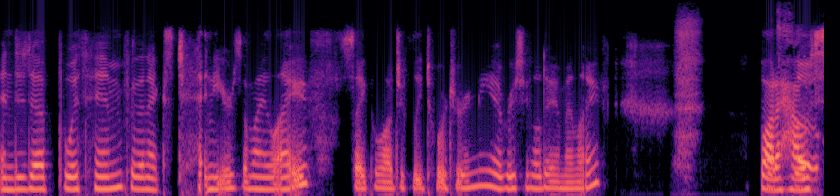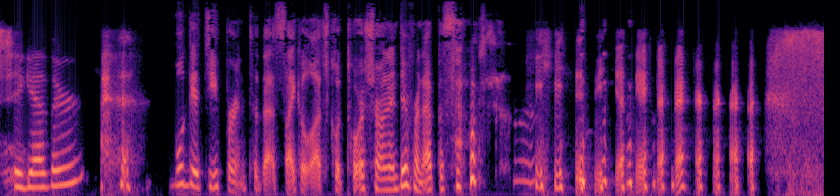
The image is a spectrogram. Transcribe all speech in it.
Ended up with him for the next 10 years of my life, psychologically torturing me every single day of my life. Bought a house together. We'll get deeper into that psychological torture on a different episode.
